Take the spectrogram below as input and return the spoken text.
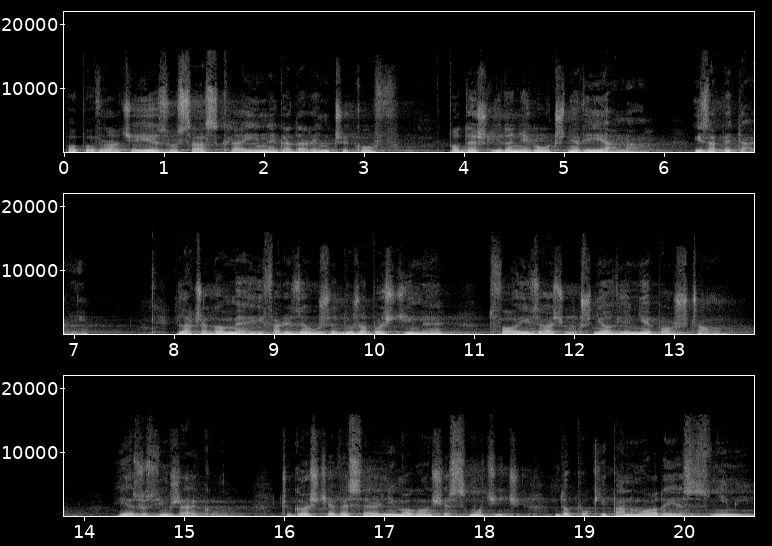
Po powrocie Jezusa z krainy Gadareńczyków podeszli do niego uczniowie Jana i zapytali: Dlaczego my i faryzeusze dużo pościmy, twoi zaś uczniowie nie poszczą? Jezus im rzekł: Czy goście weselni mogą się smucić, dopóki Pan młody jest z nimi?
